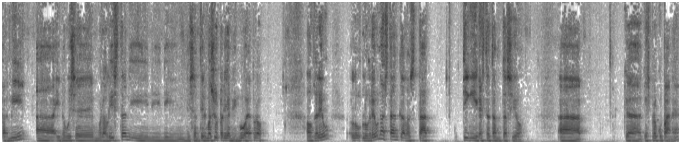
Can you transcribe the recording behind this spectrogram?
per mi, uh, i no vull ser moralista ni, ni, ni, ni sentir-me superior a ningú, eh, però El greu, el greu no és tant que l'Estat tingui aquesta temptació, eh, que, que és preocupant, eh?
